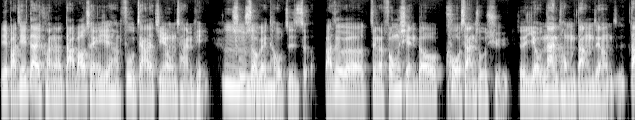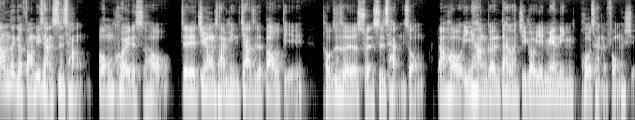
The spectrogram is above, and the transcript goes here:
也把这些贷款呢打包成一些很复杂的金融产品，出售给投资者，把这个整个风险都扩散出去，就是有难同当这样子。当那个房地产市场崩溃的时候，这些金融产品价值的暴跌。投资者的损失惨重，然后银行跟贷款机构也面临破产的风险。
